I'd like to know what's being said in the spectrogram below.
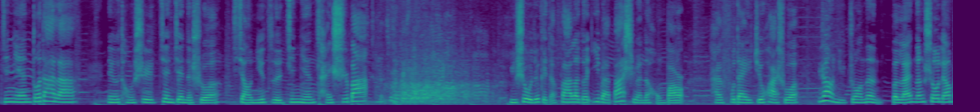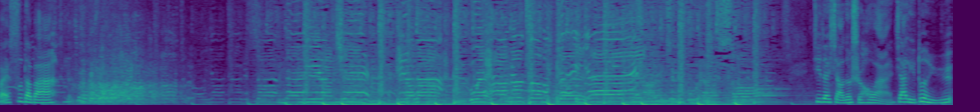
今年多大啦？那个同事渐渐的说小女子今年才十八。于是我就给他发了个一百八十元的红包，还附带一句话说让你装嫩，本来能收两百四的吧。记得小的时候啊，家里炖鱼，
